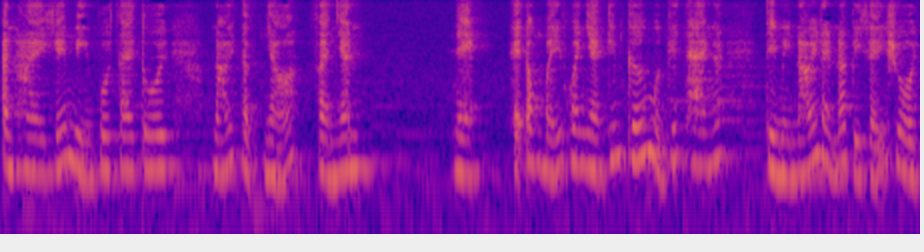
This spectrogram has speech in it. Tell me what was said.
Anh hai ghé miệng vô tai tôi, nói thật nhỏ và nhanh. Nè, hãy ông bảy qua nhà kiếm cớ mượn cái thang á, thì mày nói là nó bị gãy rồi,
